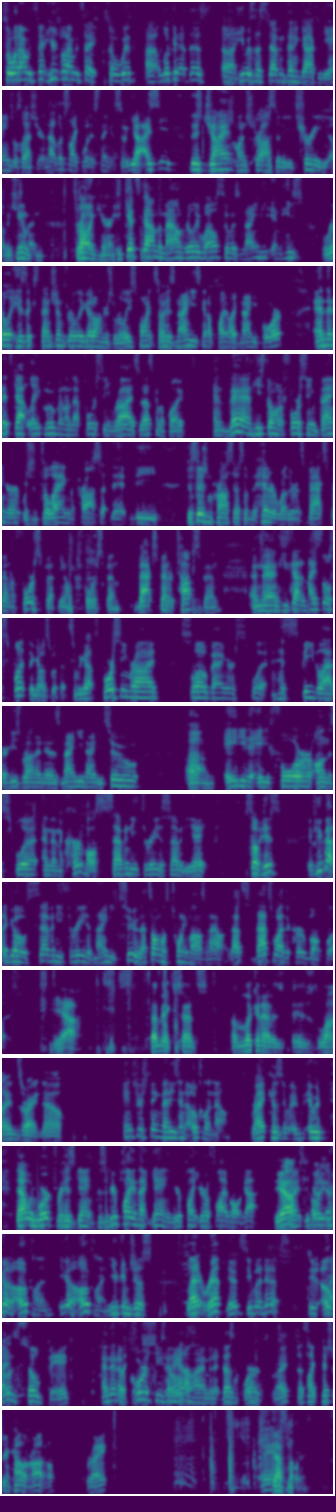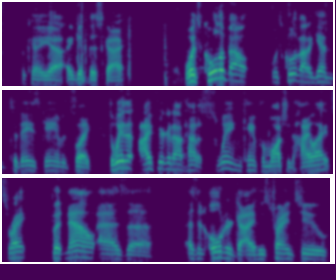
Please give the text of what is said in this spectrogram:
so, what I would say here's what I would say. So with uh, looking at this, uh, he was a seventh inning guy for the Angels last year, and that looks like what his thing is. So yeah, I see this giant monstrosity tree of a human throwing here. He gets down the mound really well, so his 90 and he's really his extension's really good on his release point. So his 90 is going to play like 94, and then it's got late movement on that four seam ride, so that's going to play. And then he's throwing a four seam banger, which is delaying the process, the, the decision process of the hitter, whether it's backspin or four spin, you know, four spin, backspin or top spin. And then he's got a nice little split that goes with it. So we got four seam ride, slow banger, split. And his speed ladder he's running is 90, 92, um, 80 to 84 on the split. And then the curveball 73 to 78. So his, if you got to go 73 to 92, that's almost 20 miles an hour. That's, that's why the curveball plays. Yeah, that makes sense. I'm looking at his his lines right now. interesting that he's in Oakland now, right? Because it, would- it would that would work for his game. Because if you're playing that game, you're playing you're a fly ball guy, Yeah. right? So you, go, Oh, yeah. you go to Oakland, you go to Oakland, you can just let it rip, dude. See what it is. Dude, Oakland's so big. And then of course he's in Anaheim and it doesn't work, right? That's like pitching in Colorado. right? Man, Definitely. okay, yeah, I get this guy. What's cool about what's cool about again today's game? It's like the way that I figured out how to swing came from watching highlights, right? But now as a as an older guy who's trying to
